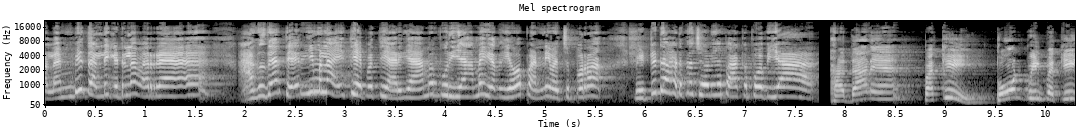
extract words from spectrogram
புலம்பி தள்ளிக்கிட்டுல வர்ற. அதுதான் தெரியுமில்ல ஐத்திய பத்தி. அறியாம புரியாம எதையோ பண்ணி வச்சு போறான் விட்டுட்டு அடுத்த சோழிய பார்க்க போவியா? அதானே பக்கி. டோன் பீல் பக்கி?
